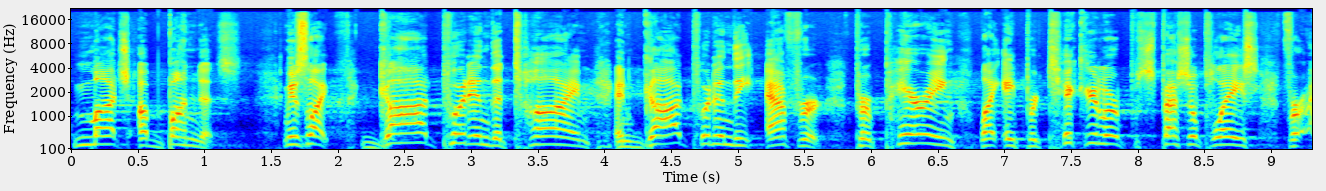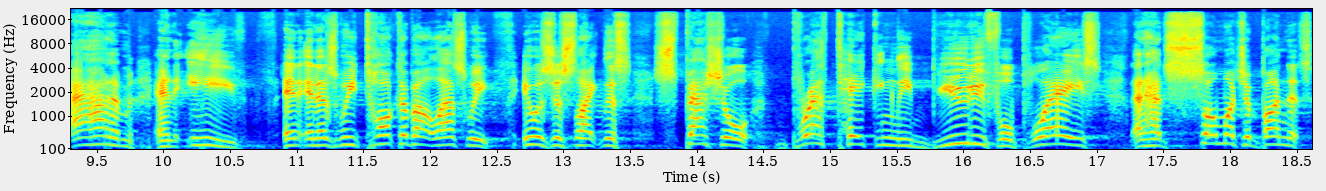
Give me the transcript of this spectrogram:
much abundance. I mean, it's like God put in the time and God put in the effort preparing like a particular special place for Adam and Eve. And, and, as we talked about last week, it was just like this special, breathtakingly beautiful place that had so much abundance.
